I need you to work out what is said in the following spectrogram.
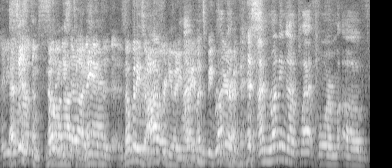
Maybe That's sell system out- selling maybe out to sell the out is man. a- is a Nobody's great offered you any money. I'm Let's be clear on running- this. I'm running on a platform of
